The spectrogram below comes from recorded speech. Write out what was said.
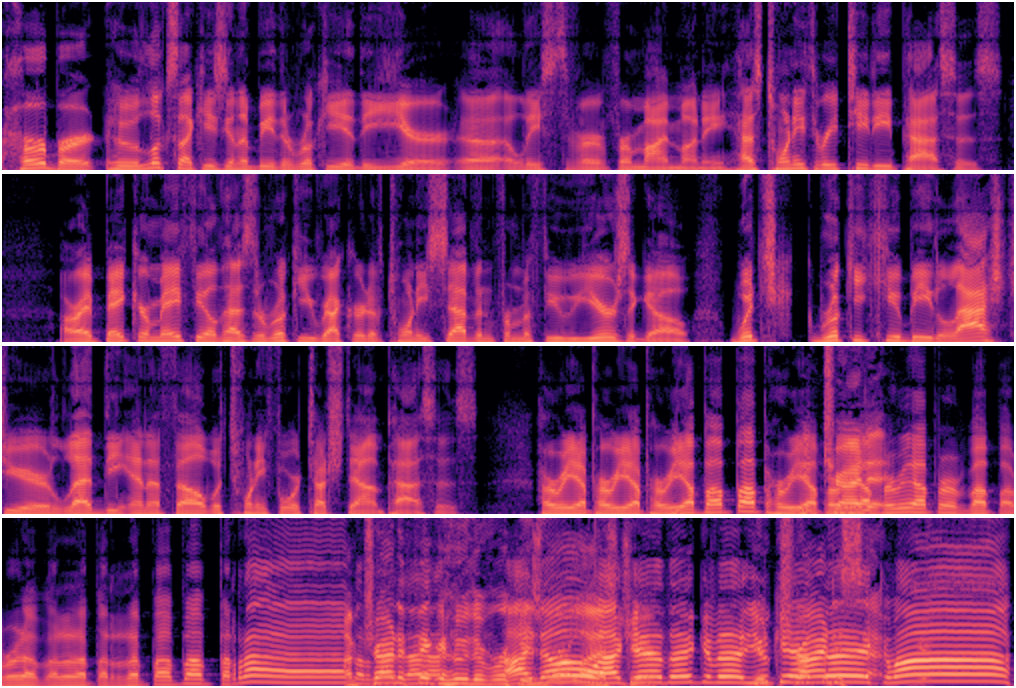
Herbert, who looks like he's going to be the rookie of the year, uh, at least for, for my money, has 23 TD passes. All right, Baker Mayfield has the rookie record of 27 from a few years ago. Which rookie QB last year led the NFL with 24 touchdown passes? Hurry up, hurry up, hurry up, up, up, hurry up, hurry up, hurry up, hurry up, hurry up, I'm trying to think of who the rookies know, were last I can't think of it. You can't think. Come on.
